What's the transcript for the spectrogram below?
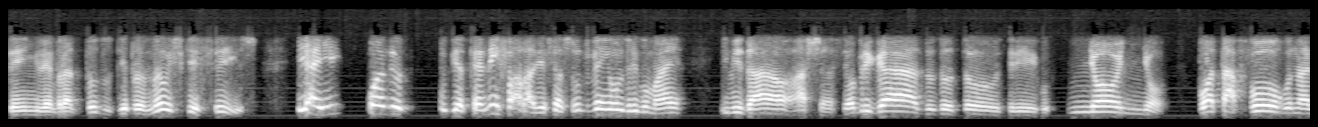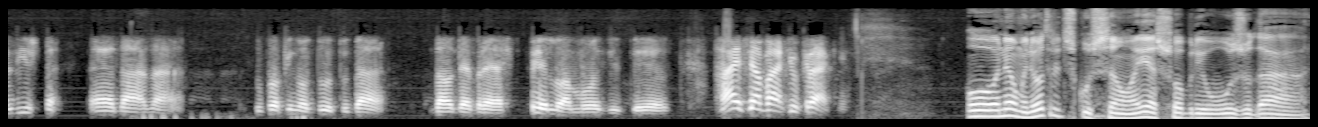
tem me lembrado todos os dias para eu não esquecer isso. E aí, quando eu podia até nem falar desse assunto, vem o Rodrigo Maia e me dá a chance. Obrigado, doutor Rodrigo. Nhonho. Botafogo na lista é, da, da do propinoduto da, da Odebrecht. Pelo amor de Deus. Raíssa abaixo o craque. Ô, Neumann, outra discussão aí é sobre o uso da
